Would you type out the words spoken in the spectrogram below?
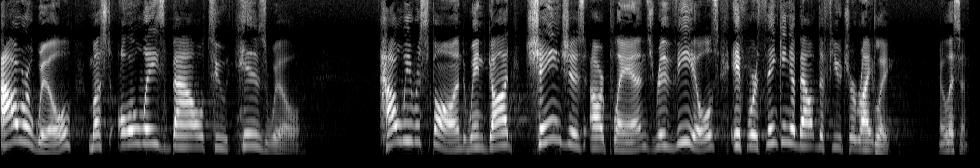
Our will must always bow to His will. How we respond when God changes our plans reveals if we're thinking about the future rightly. Now, listen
